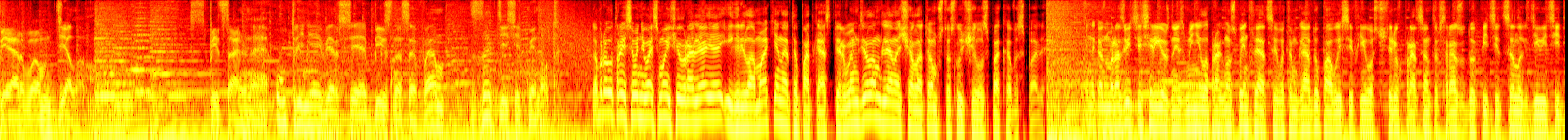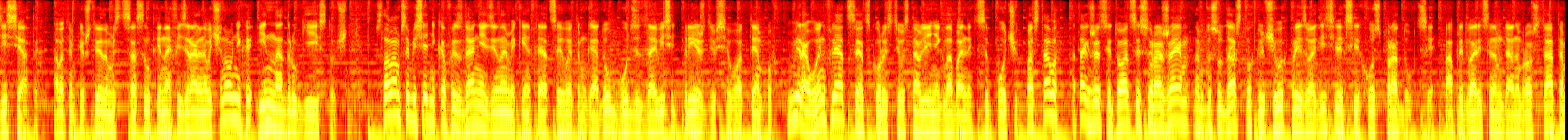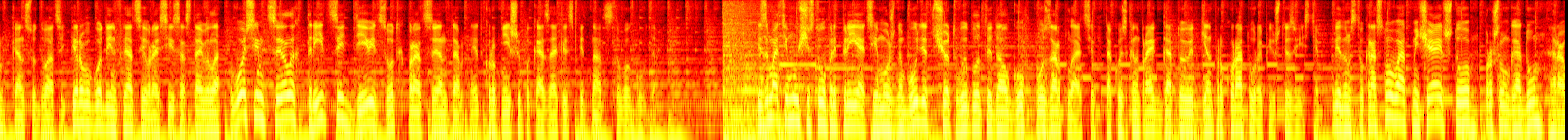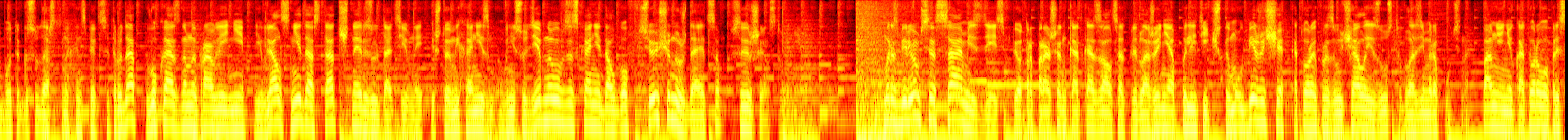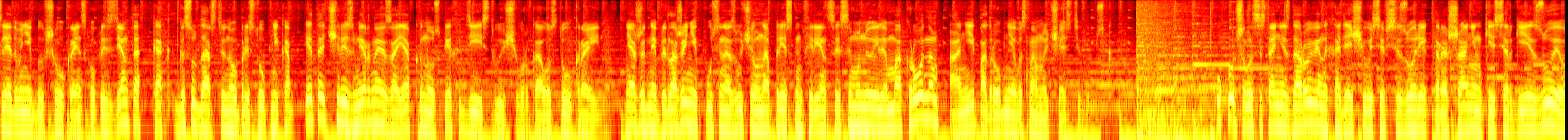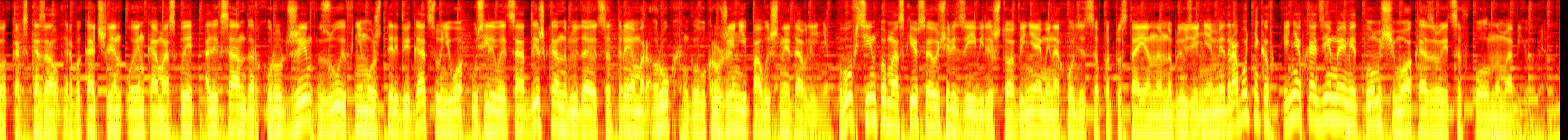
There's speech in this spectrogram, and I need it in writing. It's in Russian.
Первым делом. Специальная утренняя версия бизнес FM за 10 минут. Доброе утро. Сегодня 8 февраля. Я Игорь Ломакин. Это подкаст «Первым делом». Для начала о том, что случилось, пока вы спали. Минэкономразвитие серьезно изменило прогноз по инфляции в этом году, повысив его с 4% сразу до 5,9%. Об этом пишет ведомость со ссылкой на федерального чиновника и на другие источники. Словам собеседников издания, динамика инфляции в этом году будет зависеть прежде всего от темпов мировой инфляции, от скорости восстановления глобальных цепочек поставок, а также от ситуации с урожаем в государствах ключевых производителях сельхозпродукции. По предварительным данным Росстата, к концу 2021 года инфляция в России составила 8,30 9,9%. Это крупнейший показатель с 2015 года. Изымать имущество у предприятий можно будет в счет выплаты долгов по зарплате. Такой законопроект готовит Генпрокуратура, пишет «Известия». Ведомство Краснова отмечает, что в прошлом году работа государственных инспекций труда в указанном направлении являлась недостаточно результативной и что механизм внесудебного взыскания долгов все еще нуждается в совершенствовании. Мы разберемся сами здесь. Петр Порошенко отказался от предложения о политическом убежище, которое прозвучало из уст Владимира Путина, по мнению которого преследование бывшего украинского президента как государственного преступника – это чрезмерная заявка на успех действующего руководства Украины. Неожиданное предложение Путин озвучил на пресс-конференции с Эммануэлем Макроном, а о ней подробнее в основной части выпуска ухудшилось состояние здоровья находящегося в СИЗО ректора Шанинки Сергея Зуева. Как сказал РБК-член ОНК Москвы Александр Хуруджи, Зуев не может передвигаться, у него усиливается одышка, наблюдаются тремор рук, головокружение и повышенное давление. В УФСИН по Москве, в свою очередь, заявили, что обвиняемый находится под постоянным наблюдением медработников и необходимая медпомощь ему оказывается в полном объеме.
